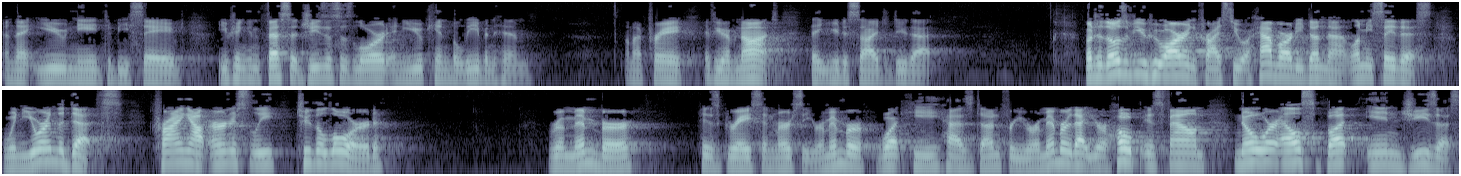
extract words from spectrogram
and that you need to be saved. You can confess that Jesus is Lord and you can believe in him. And I pray, if you have not, that you decide to do that. But to those of you who are in Christ, who have already done that, let me say this. When you're in the depths, crying out earnestly to the Lord, remember his grace and mercy. Remember what he has done for you. Remember that your hope is found nowhere else but in Jesus.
